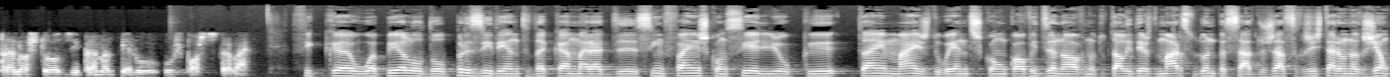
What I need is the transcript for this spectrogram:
para nós todos e para manter o, os postos de trabalho. Fica o apelo do Presidente da Câmara de Sinfãs, Conselho que tem mais doentes com Covid-19 no total e desde março do ano passado já se registaram na região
